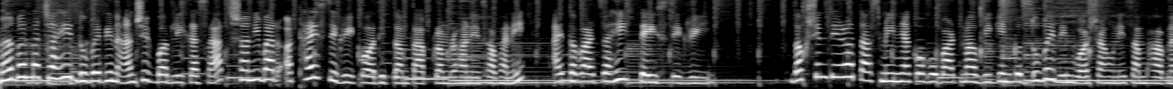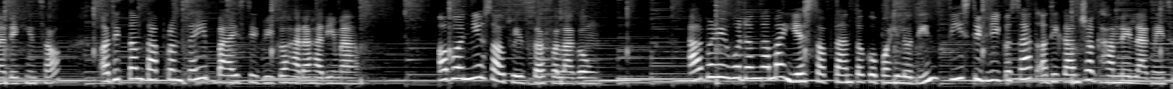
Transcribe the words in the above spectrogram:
मेलबर्नमा चाहिँ दुवै दिन आंशिक बदलीका साथ शनिबार अठाइस डिग्रीको अधिकतम तापक्रम रहनेछ भने आइतबार चाहिँ तेइस डिग्री। दक्षिणतिर तास्मेनियाको होबार्टमा विकेन्डको दुवै दिन वर्षा हुने सम्भावना देखिन्छ। अधिकतम तापक्रम चाहिँ बाइस डिग्रीको हाराहारीमा। अब न्यू साउथ वेल्सतर्फ लागौँ। आबरे वडङ्गामा यस सप्तान्तको पहिलो दिन तिस डिग्रीको साथ अधिकांश घाम नै लाग्नेछ।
